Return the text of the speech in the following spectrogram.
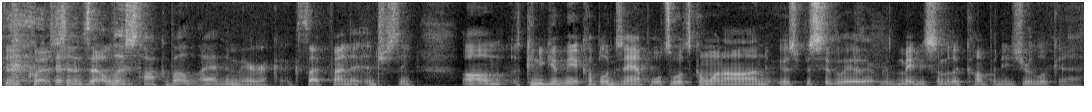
the questions. Now let's talk about Latin America because I find that interesting. Um, can you give me a couple examples? What's going on specifically? Maybe some of the companies you're looking at.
